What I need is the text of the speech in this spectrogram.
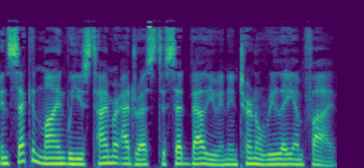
In second line we use timer address to set value in internal relay M5.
